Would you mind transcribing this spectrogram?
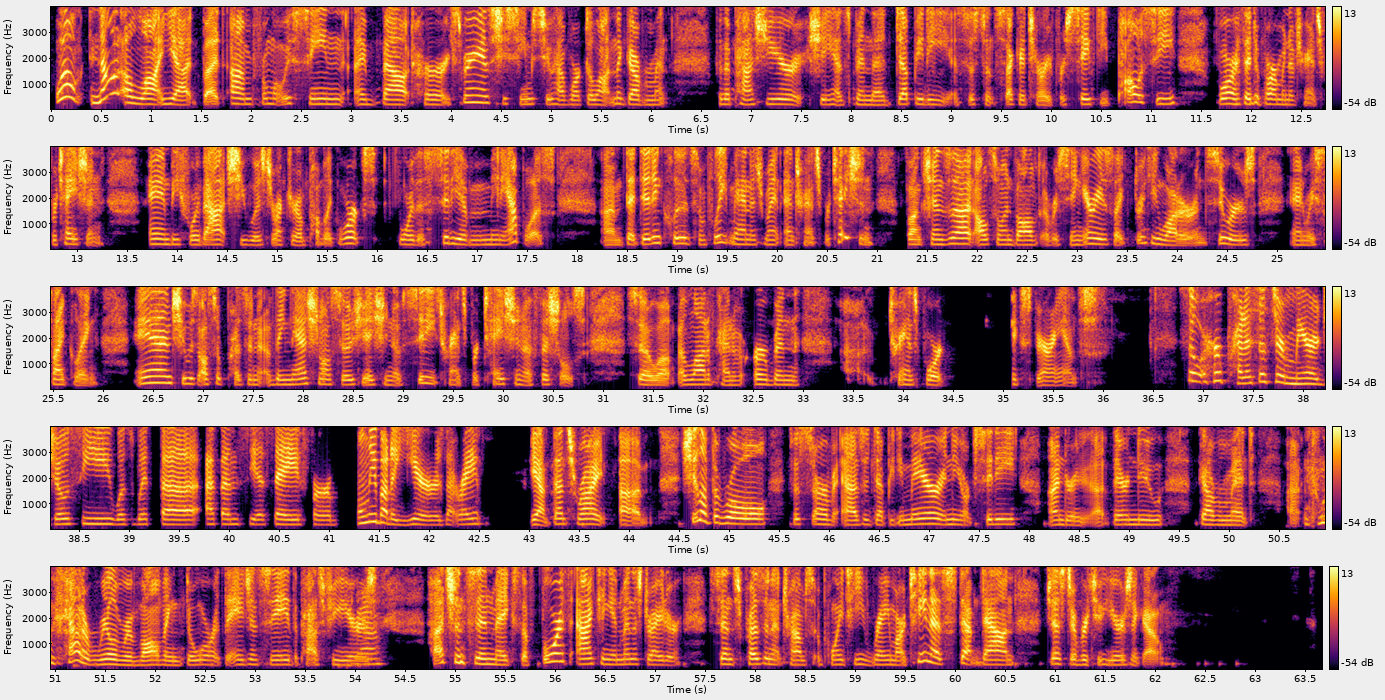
Well, not a lot yet, but um, from what we've seen about her experience, she seems to have worked a lot in the government. For the past year, she has been the Deputy Assistant Secretary for Safety Policy for the Department of Transportation. And before that, she was director of public works for the city of Minneapolis. Um, that did include some fleet management and transportation functions that also involved overseeing areas like drinking water and sewers and recycling. And she was also president of the National Association of City Transportation Officials. So uh, a lot of kind of urban uh, transport experience. So her predecessor, Meera Joshi, was with the FMCSA for only about a year. Is that right? Yeah, that's right. Um, she left the role to serve as a deputy mayor in New York City under uh, their new government. Uh, we've had a real revolving door at the agency the past few years. Yeah. Hutchinson makes the fourth acting administrator since President Trump's appointee Ray Martinez stepped down just over two years ago.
